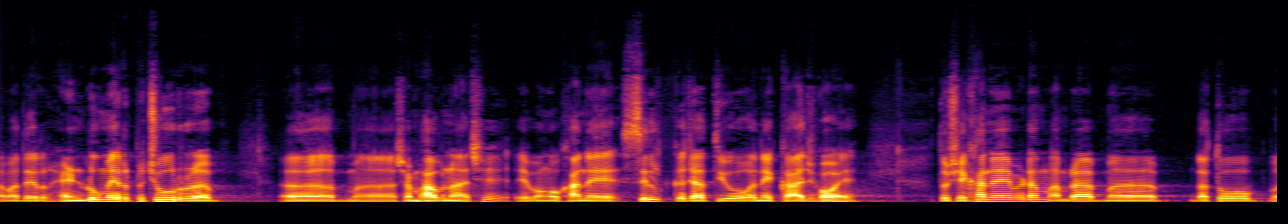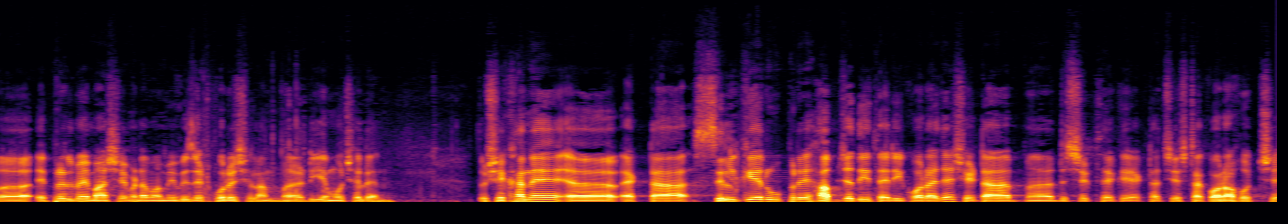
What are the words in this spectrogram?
আমাদের হ্যান্ডলুমের প্রচুর সম্ভাবনা আছে এবং ওখানে সিল্ক জাতীয় অনেক কাজ হয়। তো সেখানে ম্যাডাম আমরা গত এপ্রিল, মে মাসে ম্যাডাম আমি ভিজিট করেছিলাম ডিএমও ছিলেন। তো সেখানে একটা সিল্কের উপরে হাব যদি তৈরি করা যায়, সেটা ডিস্ট্রিক্ট থেকে একটা চেষ্টা করা হচ্ছে।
